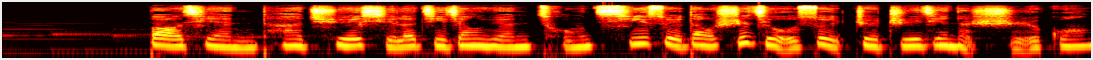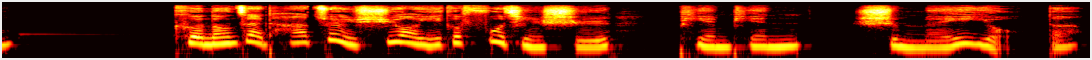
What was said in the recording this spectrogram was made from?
抱歉，他缺席了季江元从七岁到十九岁这之间的时光，可能在他最需要一个父亲时，偏偏是没有的。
